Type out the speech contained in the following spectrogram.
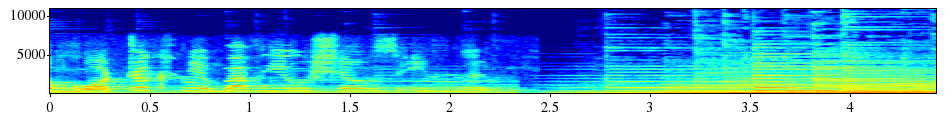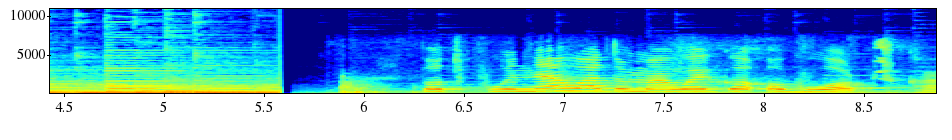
obłoczek nie bawił się z innymi. Podpłynęła do małego obłoczka.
